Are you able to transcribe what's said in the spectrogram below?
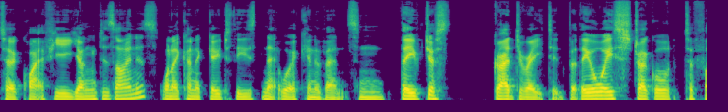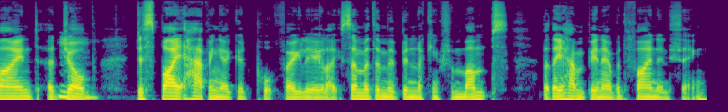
to quite a few young designers when I kind of go to these networking events, and they've just graduated, but they always struggle to find a job mm. despite having a good portfolio. Like some of them have been looking for months but they haven't been able to find anything.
